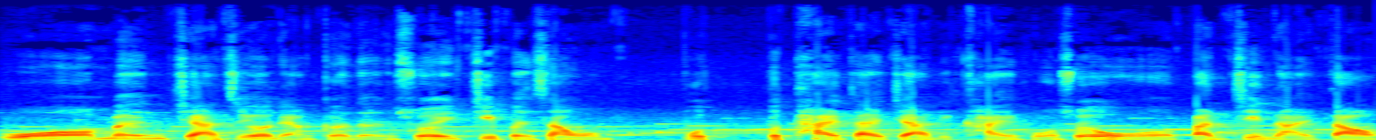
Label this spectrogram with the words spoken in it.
我们家只有两个人，所以基本上我不不太在家里开火，所以我搬进来到，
